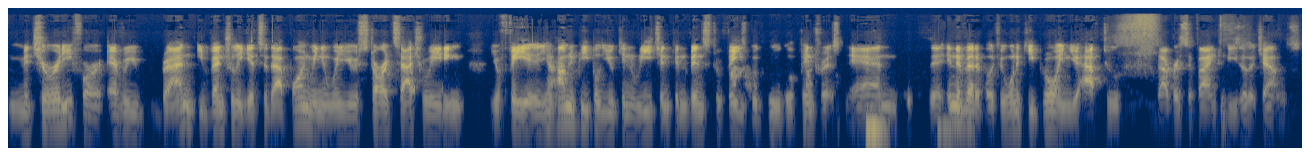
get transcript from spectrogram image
maturity for every brand eventually get to that point when you when you start saturating your face you know how many people you can reach and convince through facebook google pinterest and it's inevitable if you want to keep growing you have to diversify into these other channels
